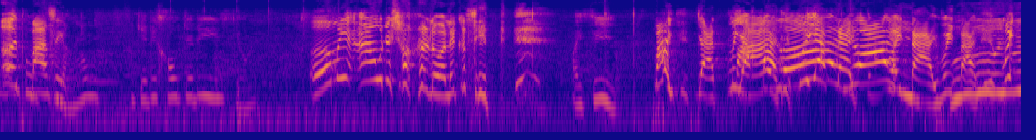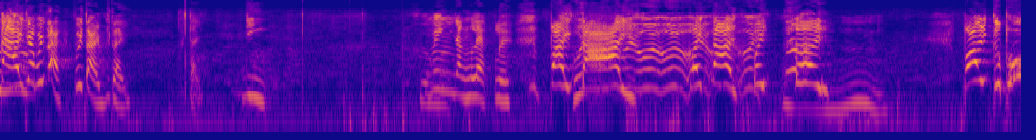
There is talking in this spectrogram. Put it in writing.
เอ้ยปลาเสียงแล้วจะได้เขาจะได้ยินเสียง เออไม่เอาเดี๋ยวชอบโดนลิขสิทธิ์ไปสิไปอย่าไม่อยากตายไม่อยากตายไม่ตายไม่ตายไม่ตายจะไม่ตายไม่ตายไม่ตายไม่ตายยิงเครื่องวิ่งอย่างแหลกเลย ไปตายไปตายไปตายอืมไปกระโพู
